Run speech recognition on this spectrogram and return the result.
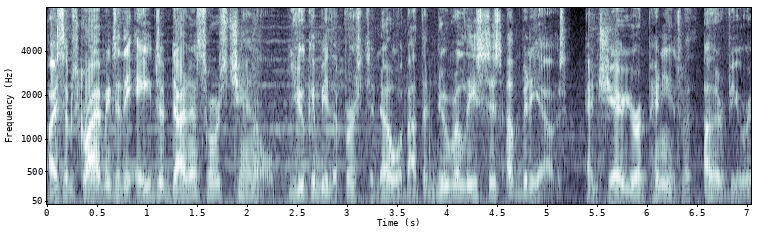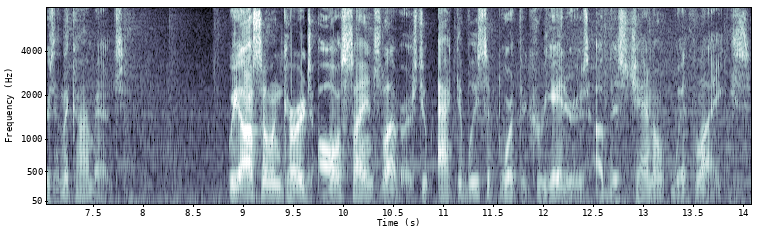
By subscribing to the Age of Dinosaurs channel, you can be the first to know about the new releases of videos and share your opinions with other viewers in the comments. We also encourage all science lovers to actively support the creators of this channel with likes.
